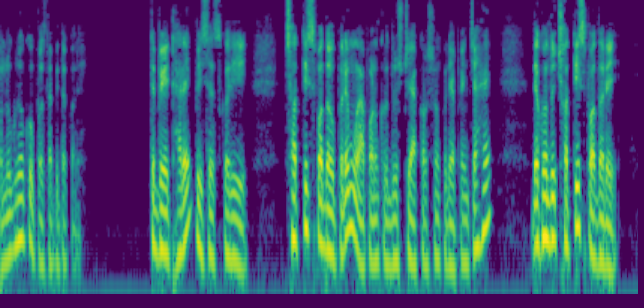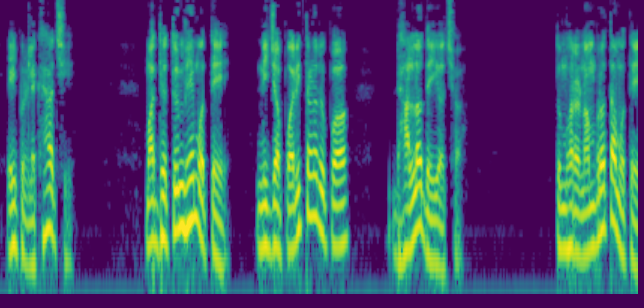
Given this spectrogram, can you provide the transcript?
ଅନୁଗ୍ରହକୁ ଉପସ୍ଥାପିତ କରେ। ତେବେ ଏଠାରେ ବିଶେଷ କରି ଛତିଶ ପଦ ଉପରେ ମୁଁ ଆପଣଙ୍କର ଦୃଷ୍ଟି ଆକର୍ଷଣ କରିବା ପାଇଁ ଚାହେଁ। ଦେଖନ୍ତୁ ଛତିଶ ପଦରେ ଏହିପରି ଲେଖା ଅଛି ମଧ୍ୟ ତୁମ୍ଭେ ମୋତେ ନିଜ ପରିତାଣ ରୂପ ଢାଲ ଦେଇଅଛ। ତୁମ୍ଭର ନମ୍ରତା ମୋତେ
